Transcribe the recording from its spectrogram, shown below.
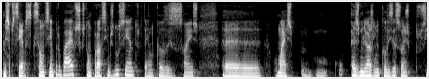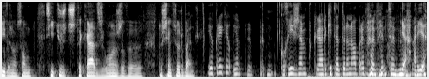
mas percebe-se que são sempre bairros que estão próximos do centro, que têm localizações uh, o mais as melhores localizações possíveis, não são sítios destacados e longe de, dos centros urbanos. Eu creio que, corrija-me, porque a arquitetura não é propriamente a minha área,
